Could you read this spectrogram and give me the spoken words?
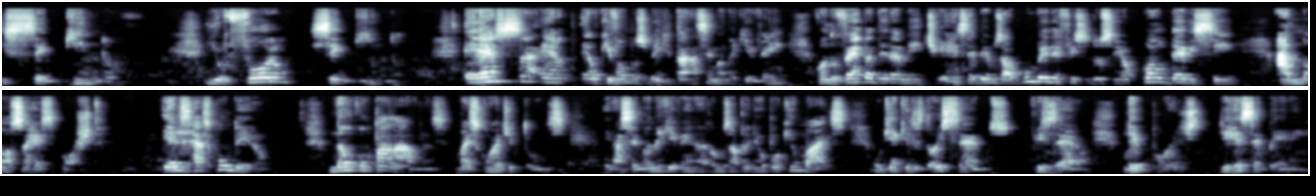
e seguindo. E o foram seguindo. Essa é, é, o que vamos meditar na semana que vem, quando verdadeiramente recebemos algum benefício do Senhor, qual deve ser a nossa resposta. Eles responderam, não com palavras, mas com atitudes. E na semana que vem nós vamos aprender um pouquinho mais o que aqueles dois servos fizeram depois de receberem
